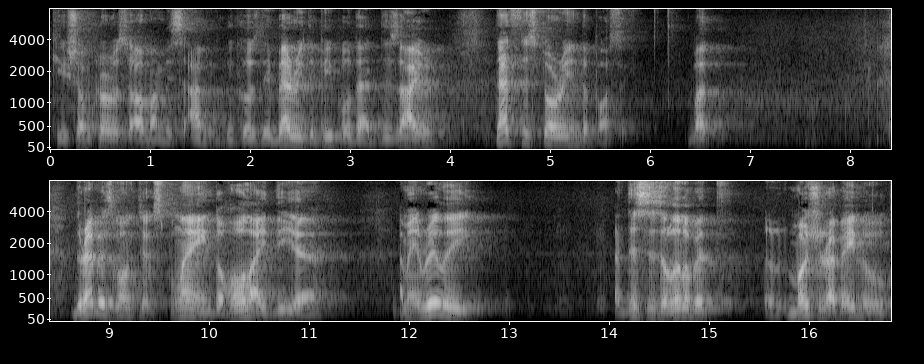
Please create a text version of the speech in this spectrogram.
Kisham Kurvas Oma Misavim, because they buried the people that desired. That's the story in the Pasuk. But the Rebbe is going to explain the whole idea. I mean, really, this is a little bit. Uh, Moshe Rabbeinu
